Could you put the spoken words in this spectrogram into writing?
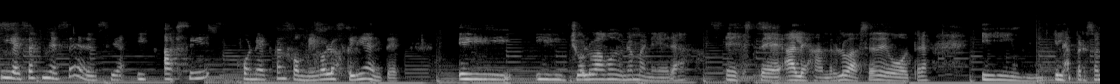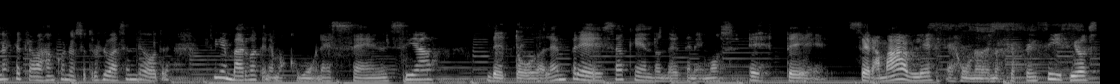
Y esa es mi esencia. Y así conectan conmigo los clientes. Y, yo lo hago de una manera, este, Alejandro lo hace de otra y, las personas que trabajan con nosotros lo hacen de otra. Sin embargo, tenemos como una esencia de toda la empresa que en donde tenemos este, ser amables, es uno de nuestros principios,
